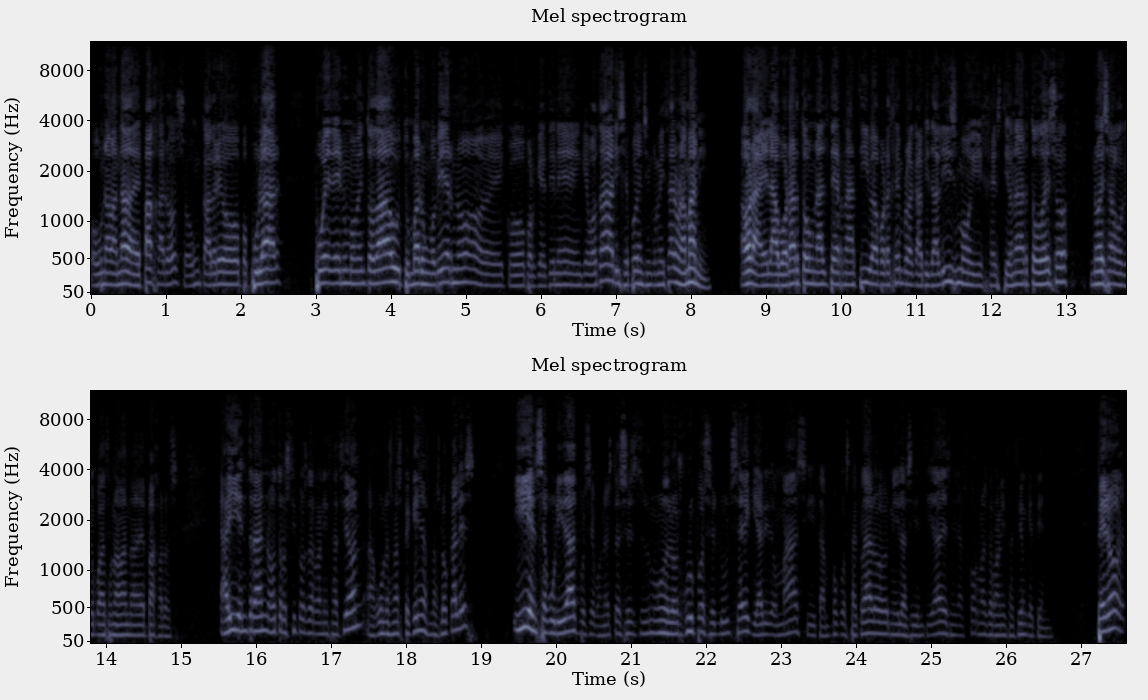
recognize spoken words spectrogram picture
o una bandada de pájaros o un cabreo popular puede en un momento dado tumbar un gobierno eh, porque tienen que votar y se pueden sincronizar una mani. Ahora, elaborar toda una alternativa, por ejemplo, al capitalismo y gestionar todo eso no es algo que pueda hacer una banda de pájaros. Ahí entran otros tipos de organización, algunos más pequeños, más locales. Y en seguridad, pues eh, bueno, esto es, uno de los grupos, el ULSEC, y ha habido más y tampoco está claro ni las identidades ni las formas de organización que tienen. Pero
